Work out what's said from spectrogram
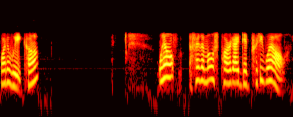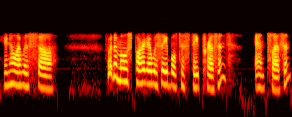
what a week, huh? Well, for the most part, I did pretty well. You know, I was, uh, for the most part, I was able to stay present and pleasant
